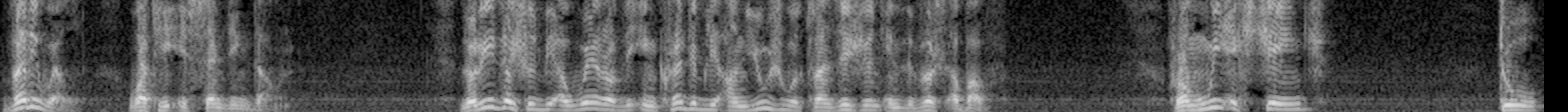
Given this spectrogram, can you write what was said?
very well what He is sending down. The reader should be aware of the incredibly unusual transition in the verse above. From we exchange to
